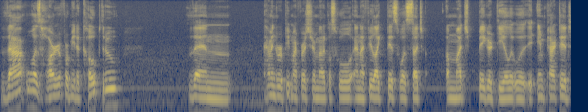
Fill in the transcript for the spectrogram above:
that was harder for me to cope through than having to repeat my first year of medical school and I feel like this was such a much bigger deal. It was it impacted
